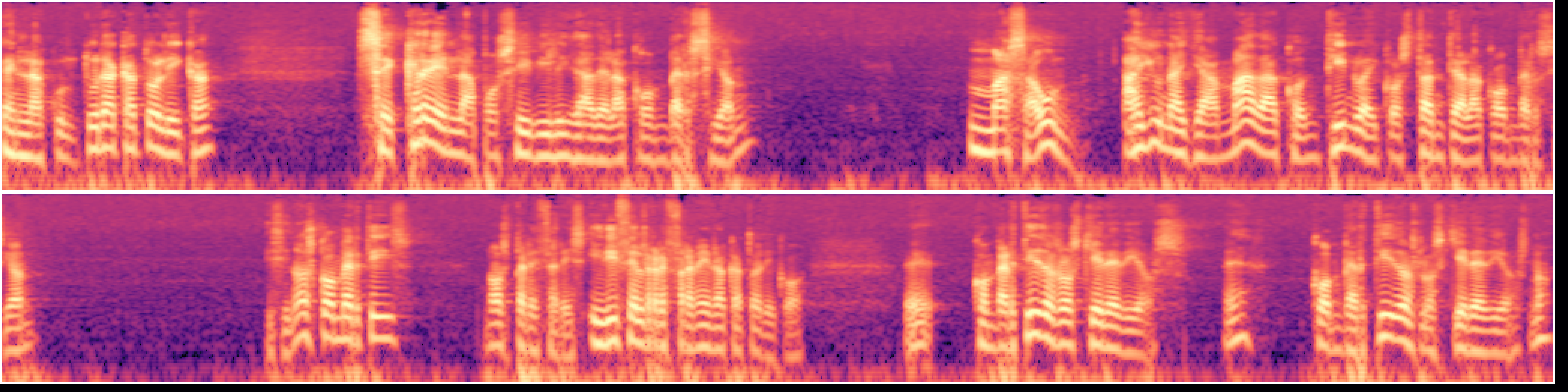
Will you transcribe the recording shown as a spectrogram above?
En la cultura católica se cree en la posibilidad de la conversión, más aún, hay una llamada continua y constante a la conversión. Y si no os convertís, no os pereceréis. Y dice el refranero católico, ¿eh? convertidos los quiere Dios. ¿eh? Convertidos los quiere Dios. ¿no?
